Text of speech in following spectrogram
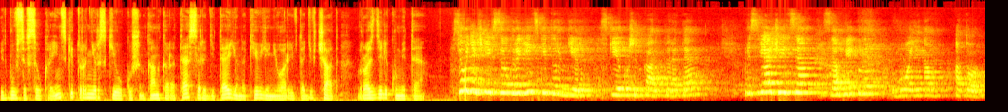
відбувся всеукраїнський турнір з Кіокушинкан карате серед дітей, юнаків, юніорів та дівчат в розділі Куміте. Сьогоднішній всеукраїнський турнір з Кіокошинкан Карате присвячується загиблим воїнам АТО.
